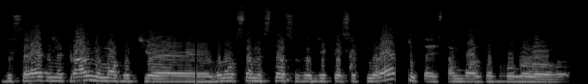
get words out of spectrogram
до середини травня, мабуть, е, воно все неслося завдяки соцмережам, тобто там можна було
